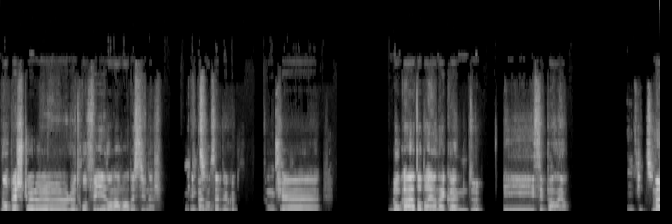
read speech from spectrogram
N'empêche que le trophée il est dans l'armoire de Steve Nash et pas dans celle de Kobe. Donc, euh, donc en attendant, il y en a quand même deux, et c'est pas rien. Effectivement.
